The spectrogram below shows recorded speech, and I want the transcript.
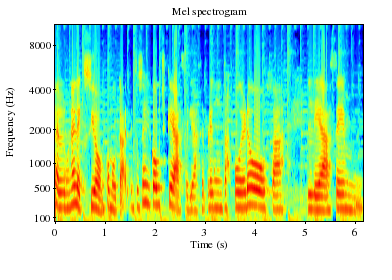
alguna elección como tal. Entonces el coach ¿qué hace? Le hace preguntas poderosas, le hace mm,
